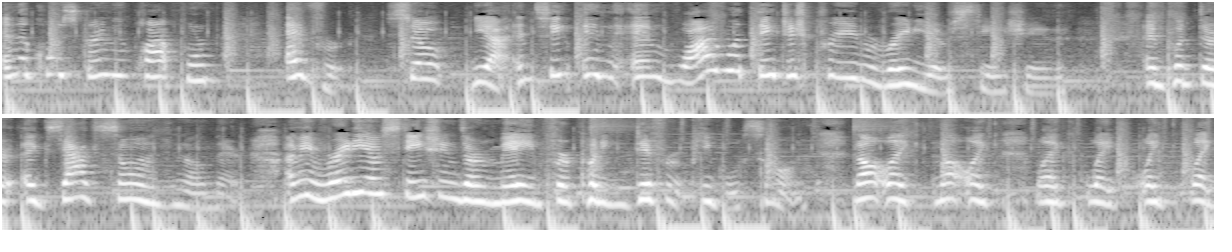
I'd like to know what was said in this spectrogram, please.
and the coolest streaming platform ever. So yeah, and see, and, and why would they just create a radio station and put their exact songs on there? I mean, radio stations are made for putting different people's songs, not like, not like, like, like, like, like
